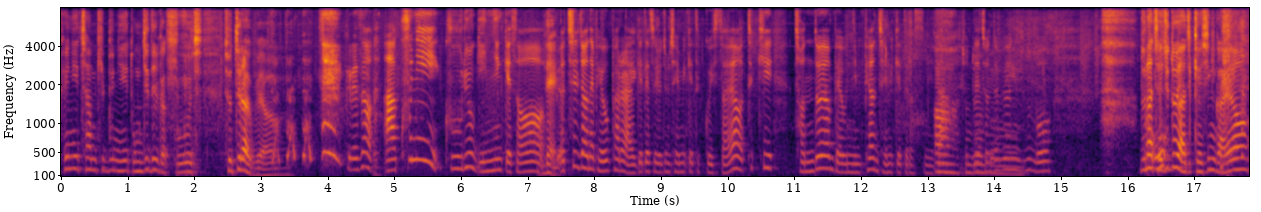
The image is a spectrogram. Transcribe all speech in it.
괜히 참 기분이 동지들 같고 좋- 좋더라고요. 그래서 아 쿠니 962님께서 네. 며칠 전에 배우파를 알게 돼서 요즘 재밌게 듣고 있어요. 특히 전도연 배우님 편 재밌게 들었습니다. 아, 전도연 네, 전도연 배우님. 뭐 누나 오. 제주도에 아직 계신가요?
